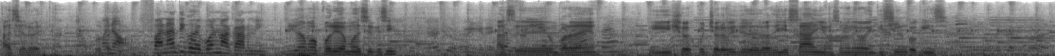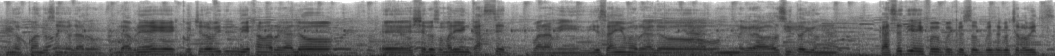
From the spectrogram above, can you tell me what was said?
hacia el oeste. Bueno, fanáticos de Paul McCartney. Digamos, podríamos decir que sí. Hace un par de años. Y yo escucho los Beatles de los 10 años, más o menos tengo 25, 15. Unos cuantos años largos. La primera vez que escuché los Beatles, mi vieja me regaló eh, Yellow Submarine en cassette para mis 10 años. Me regaló un grabadorcito y un cassette y ahí fue que empecé a escuchar los Beatles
